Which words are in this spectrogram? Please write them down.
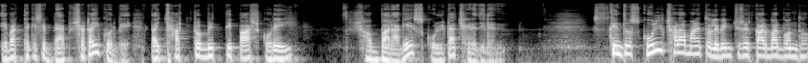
এবার থেকে সে ব্যবসাটাই করবে। তাই ছাত্রবৃত্তি পাশ করেই সববার আগে স্কুলটা ছেড়ে দিলেন। কিন্তু স্কুল ছাড়া মানে তো লেবেঞ্চুসের কারবার বন্ধ।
